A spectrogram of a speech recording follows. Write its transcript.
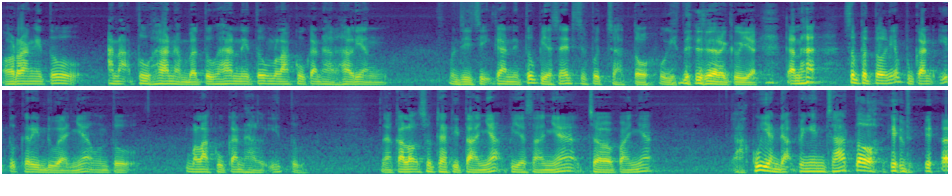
orang itu anak Tuhan, hamba Tuhan itu melakukan hal-hal yang menjijikkan itu biasanya disebut jatuh begitu saudaraku ya. Karena sebetulnya bukan itu kerinduannya untuk melakukan hal itu. Nah kalau sudah ditanya biasanya jawabannya aku yang tidak pengen jatuh gitu ya.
